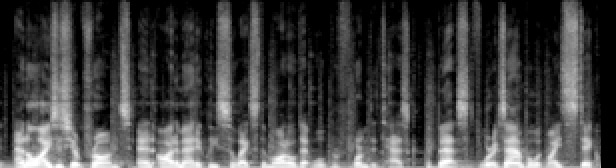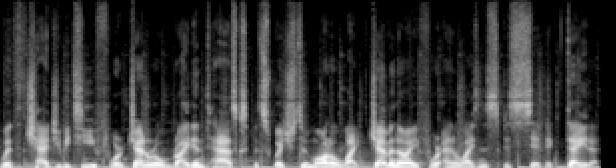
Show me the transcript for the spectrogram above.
It analyzes your prompts and automatically selects the model that will perform the task the best. For example, it might stick with ChatGPT for general write-in tasks, but switch to a model like Gemini for analyzing specific data.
